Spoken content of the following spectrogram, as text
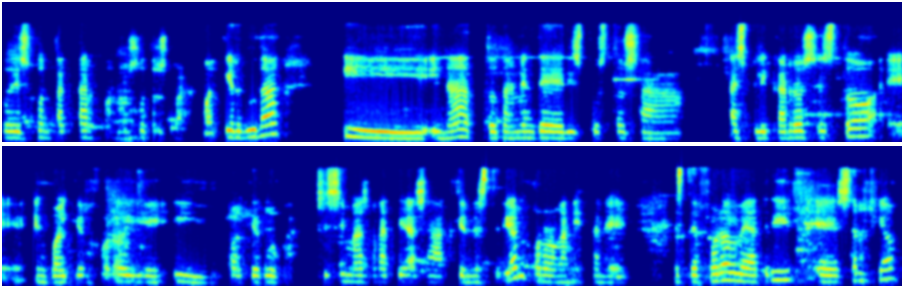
podéis contactar con nosotros para cualquier duda y, nada, totalmente dispuestos a, explicaros esto eh, en cualquier foro y, cualquier lugar. Muchísimas gracias a Acción Exterior por organizar este foro, Beatriz, eh, Sergio,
